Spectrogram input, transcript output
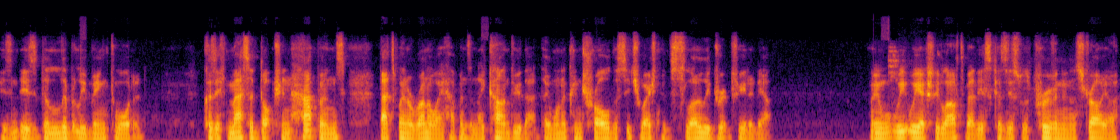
is, is deliberately being thwarted. Because if mass adoption happens, that's when a runaway happens, and they can't do that. They want to control the situation and slowly drip feed it out. I mean, we, we actually laughed about this because this was proven in Australia.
